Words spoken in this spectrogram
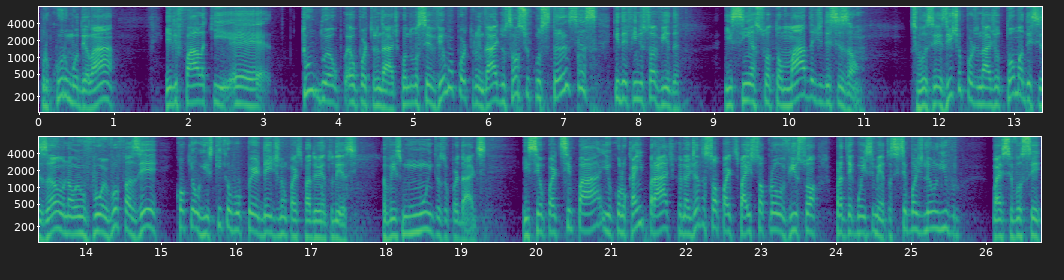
procuro modelar, ele fala que é, tudo é, é oportunidade. Quando você vê uma oportunidade, não são as circunstâncias que definem sua vida, e sim a sua tomada de decisão. Se você existe oportunidade, eu tomo a decisão, não, eu vou, eu vou fazer, qual que é o risco? O que, que eu vou perder de não participar do evento desse? Talvez muitas oportunidades. E se eu participar e eu colocar em prática, não adianta só participar isso só para ouvir, só para ter conhecimento. Assim você pode ler um livro, mas se você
